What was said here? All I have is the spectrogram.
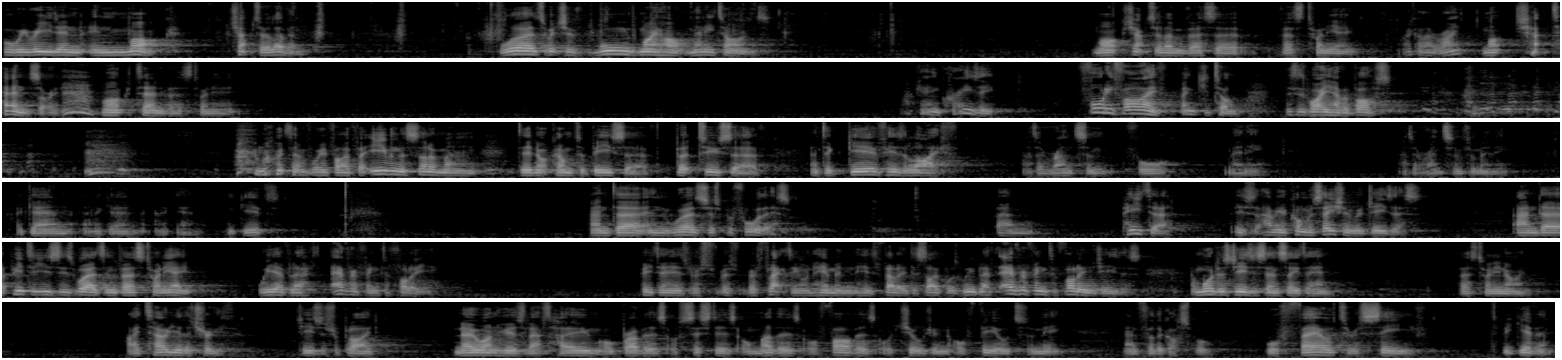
Well, we read in, in Mark chapter 11 words which have warmed my heart many times. Mark chapter 11, verse, uh, verse 28. I got that right? Mark chapter 10, sorry. Mark 10, verse 28. I'm getting crazy. 45. Thank you, Tom. This is why you have a boss. Mark 10:45, for even the Son of Man did not come to be served, but to serve, and to give his life as a ransom for many. As a ransom for many. Again and again and again. He gives. And uh, in words just before this, um, Peter is having a conversation with Jesus and uh, Peter uses words in verse 28 We have left everything to follow you. Peter is re- re- reflecting on him and his fellow disciples. We've left everything to follow you, Jesus. And what does Jesus then say to him? Verse 29. I tell you the truth, Jesus replied. No one who has left home or brothers or sisters or mothers or fathers or children or fields for me and for the gospel will fail to receive, to be given,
